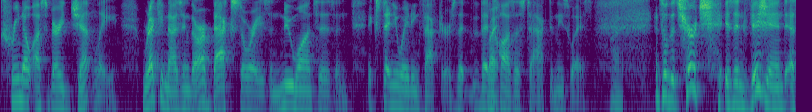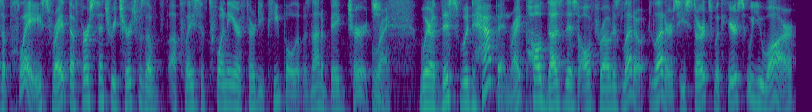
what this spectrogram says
krino us very gently, recognizing there are backstories and nuances and extenuating factors that that Right. cause us to act in these ways. And so the church is envisioned as a place, right? The first century church was a, a place of 20 or 30 people. It was not a big church. Right. Where this would happen, right? Paul does this all throughout his letter, letters. He starts with, here's who you are,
